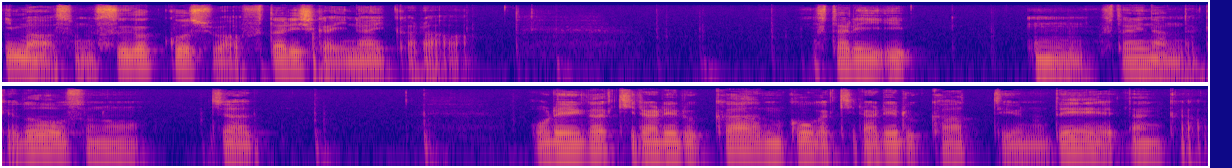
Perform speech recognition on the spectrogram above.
今その数学講師は2人しかいないから2人うん2人なんだけどそのじゃあ俺が切られるか向こうが切られるかっていうのでなんか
